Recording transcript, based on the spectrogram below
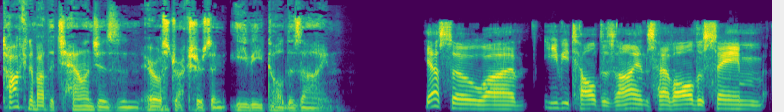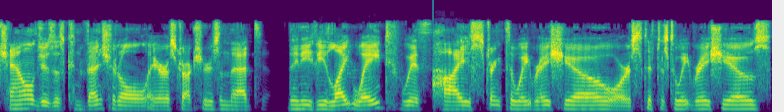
talking about the challenges in aerostructures and eVTOL design. Yeah, so uh, eVTOL designs have all the same challenges as conventional aerostructures in that they need to be lightweight with high strength to weight ratio or stiffness to weight ratios.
